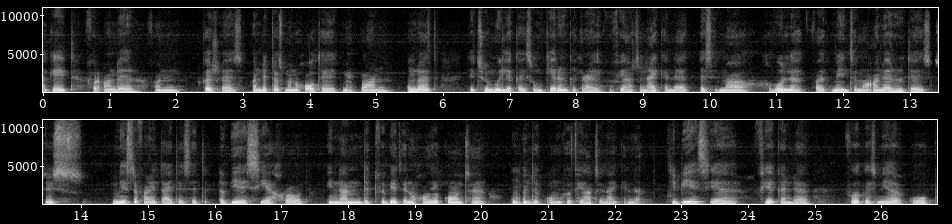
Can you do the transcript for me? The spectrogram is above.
ek het verander van kursus want dit was maar nog altyd my plan omdat dit so moeilik is om kering te kry vir veeartsenykunde, is dit maar gewoonlik wat mense maar ander roetes, soos meeste van die tyd is dit 'n BSc graad en dan dit verbeter nogal jou kanse om in te kom vir veeartsenykunde. Die BSc veekunde fokus meer op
